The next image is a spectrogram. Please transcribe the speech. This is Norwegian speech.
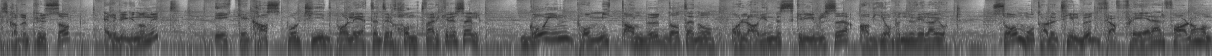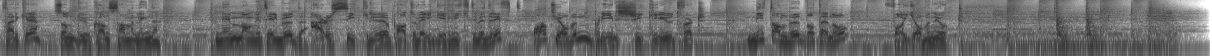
Skal du pusse opp eller bygge noe nytt? Ikke kast bort tid på å lete etter håndverkere selv. Gå inn på mittanbud.no og lag en beskrivelse av jobben du ville ha gjort. Så mottar du tilbud fra flere erfarne håndverkere som du kan sammenligne. Med mange tilbud er du sikrere på at du velger riktig bedrift, og at jobben blir skikkelig utført. Mittanbud.no få jobben gjort.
